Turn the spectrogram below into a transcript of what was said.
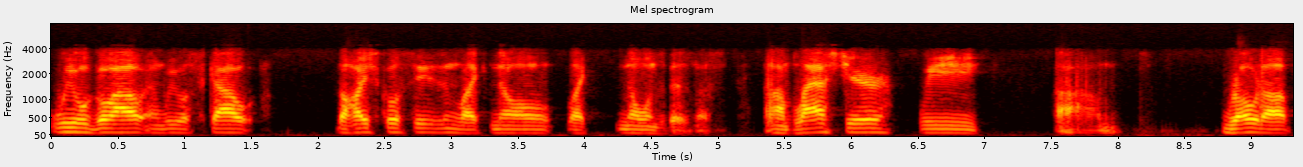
we will go out and we will scout the high school season like no like no one's business. Um, last year we um, wrote up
